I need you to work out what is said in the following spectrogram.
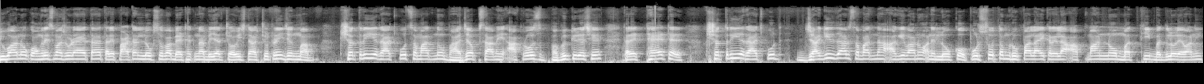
યુવાનો કોંગ્રેસમાં જોડાયા હતા. ત્યારે પાટણ લોકસભા બેઠકના બે હજાર ચોવીસના ચૂંટણી જંગમાં ક્ષત્રિય રાજપૂત સમાજનો ભાજપ સામે આક્રોશ ભભૂકી રહ્યો છે. ત્યારે ઠેર ઠેર ક્ષત્રિય રાજપૂત જાગીરદાર સમાજના આગેવાનો અને લોકો પુરુષોત્તમ રૂપાલાએ કરેલા અપમાનનો મતથી બદલો લેવાની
